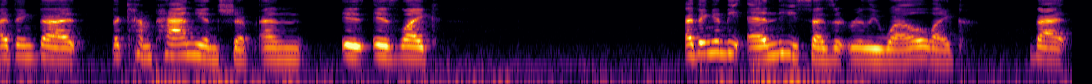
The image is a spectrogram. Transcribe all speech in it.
I think that the companionship and is like I think in the end he says it really well like that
